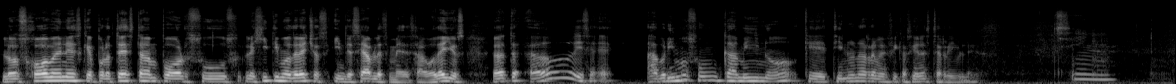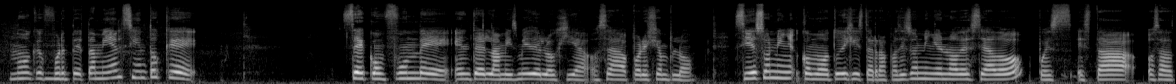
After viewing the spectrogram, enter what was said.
Los jóvenes que protestan por sus legítimos derechos, indeseables, me deshago de ellos. Oh, dice, abrimos un camino que tiene unas ramificaciones terribles. Sí. No, qué fuerte. También siento que se confunde entre la misma ideología. O sea, por ejemplo, si es un niño, como tú dijiste, Rafa, si es un niño no deseado, pues está, o sea,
